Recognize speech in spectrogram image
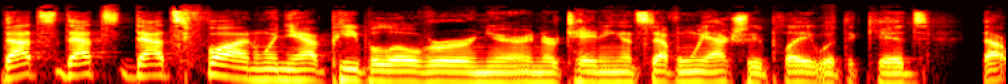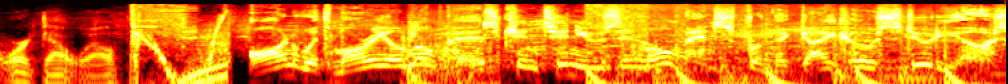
That's that's that's fun when you have people over and you're entertaining and stuff. And we actually play it with the kids, that worked out well. On with Mario Lopez continues in moments from the Geico Studios.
